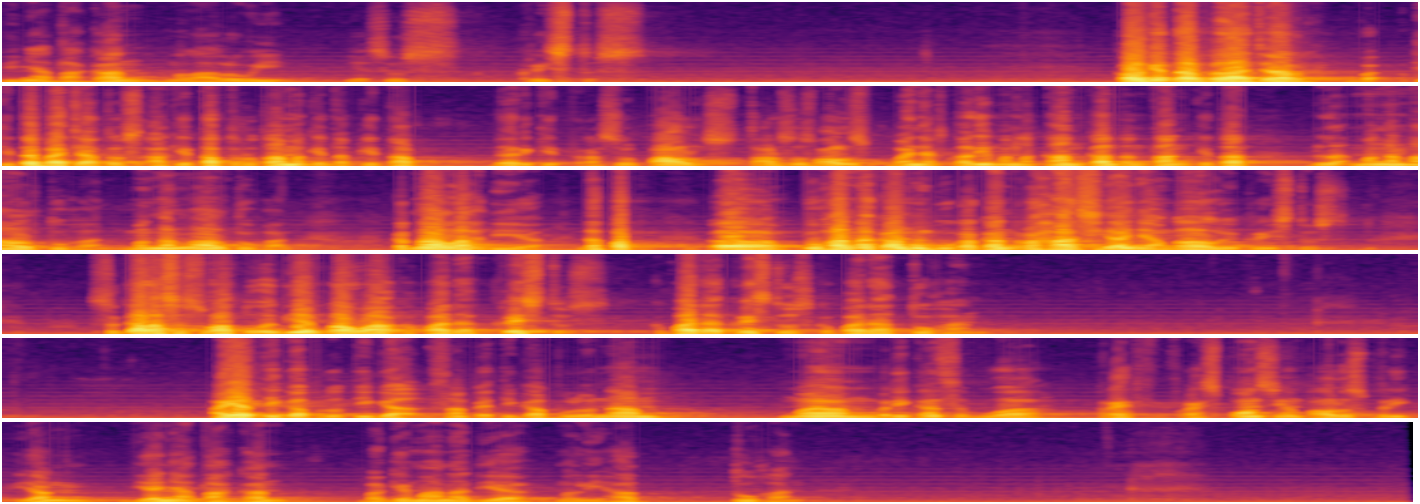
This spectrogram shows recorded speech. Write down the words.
dinyatakan melalui Yesus Kristus. Kalau kita belajar, kita baca terus Alkitab, terutama kitab-kitab dari Rasul Paulus. Rasul Paulus banyak sekali menekankan tentang kita mengenal Tuhan, mengenal Tuhan. Kenallah Dia. Dapat uh, Tuhan akan membukakan rahasianya melalui Kristus. Segala sesuatu dia bawa kepada Kristus, kepada Kristus, kepada Tuhan. Ayat 33 sampai 36 memberikan sebuah respons yang Paulus beri, yang dia nyatakan bagaimana dia melihat Tuhan.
